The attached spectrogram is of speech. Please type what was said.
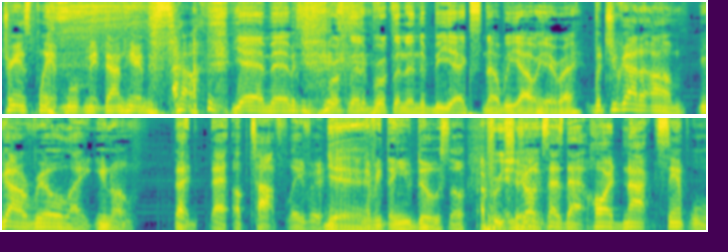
transplant movement down here in the south. Yeah, man. Brooklyn, Brooklyn, and the BX. Now we out here, right? but you got a um you got a real like you know that that up top flavor Yeah. and everything you do so I appreciate and drugs it. has that hard knock sample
